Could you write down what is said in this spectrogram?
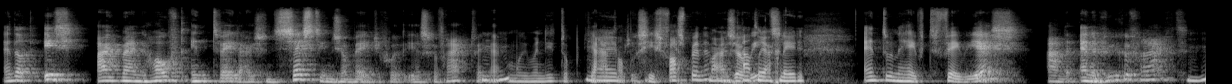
En dat is uit mijn hoofd in 2016 zo'n beetje voor het eerst gevraagd. Mhm. Moet je me niet op het Nee, jaartal precies. precies vastpinnen, maar maar, een aantal jaar geleden. En toen heeft VWS aan de NFU gevraagd: Mhm.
